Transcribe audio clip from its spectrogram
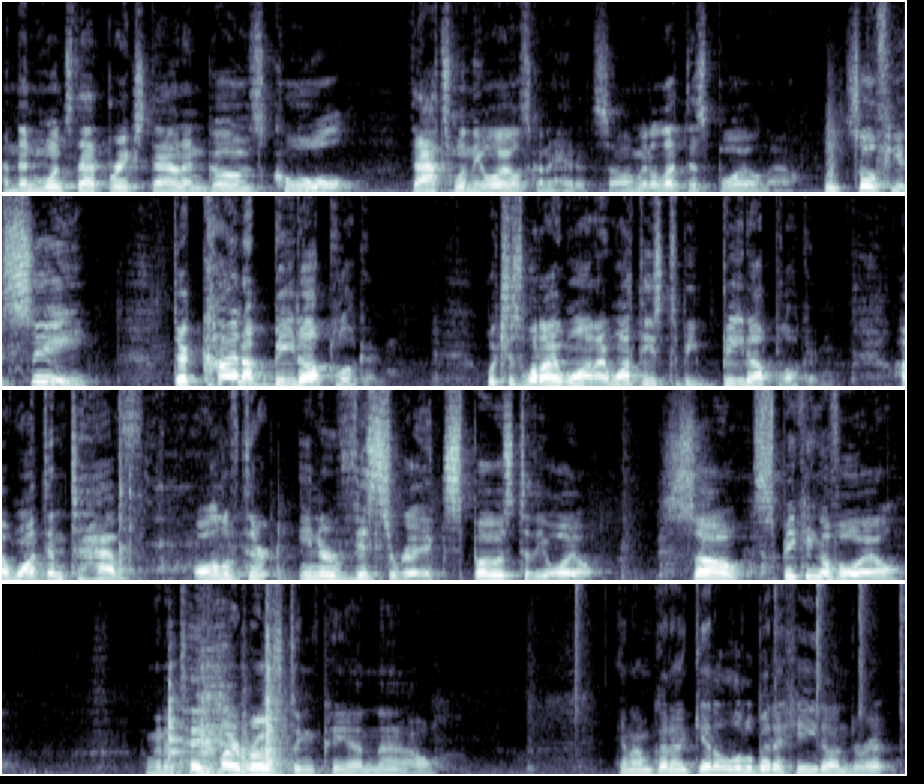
And then once that breaks down and goes cool, that's when the oil is going to hit it. So I'm going to let this boil now. So if you see, they're kind of beat up looking, which is what I want. I want these to be beat up looking. I want them to have all of their inner viscera exposed to the oil. So speaking of oil, I'm going to take my roasting pan now, and I'm going to get a little bit of heat under it.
